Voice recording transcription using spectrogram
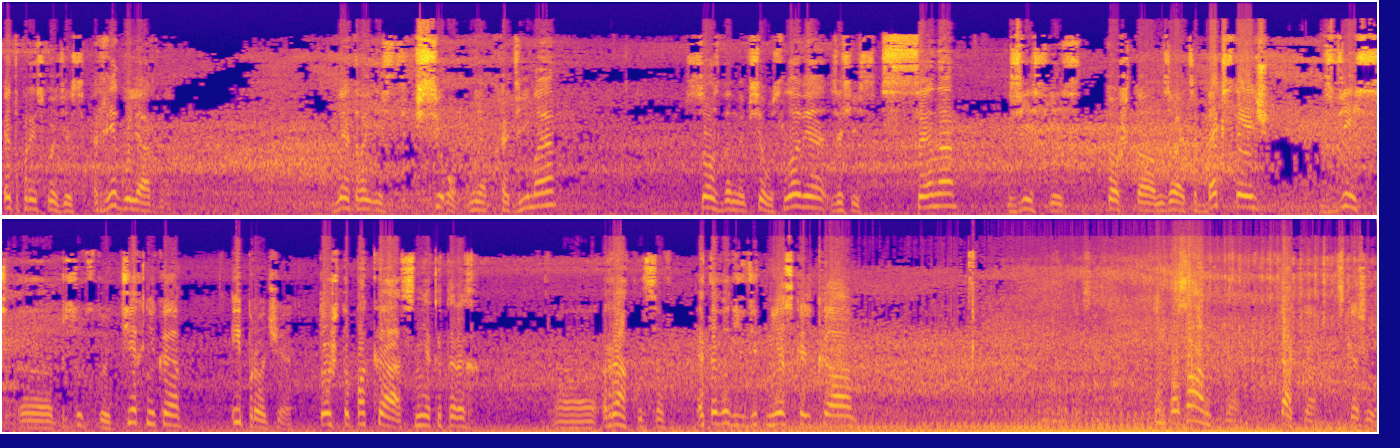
это происходит здесь регулярно. Для этого есть все необходимое, созданы все условия. Здесь есть сцена, здесь есть то, что называется бэкстейдж, здесь э, присутствует техника и прочее. То, что пока с некоторых э, ракурсов это выглядит несколько импозантно, так я скажу.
